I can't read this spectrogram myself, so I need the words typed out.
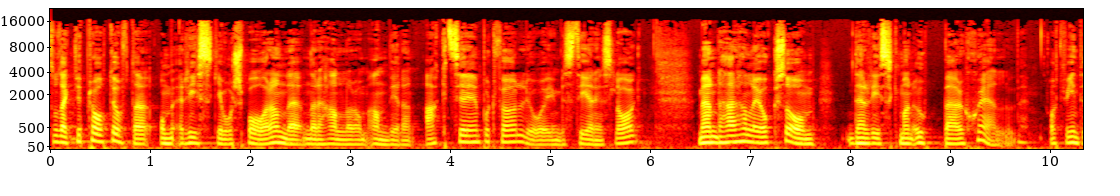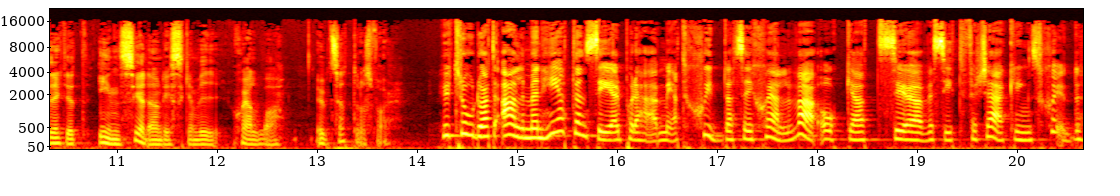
som sagt, vi pratar ju ofta om risk i vårt sparande när det handlar om andelen aktier i en portfölj och investeringslag. Men det här handlar ju också om den risk man uppbär själv och att vi inte riktigt inser den risken vi själva utsätter oss för. Hur tror du att allmänheten ser på det här med att skydda sig själva och att se över sitt försäkringsskydd?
